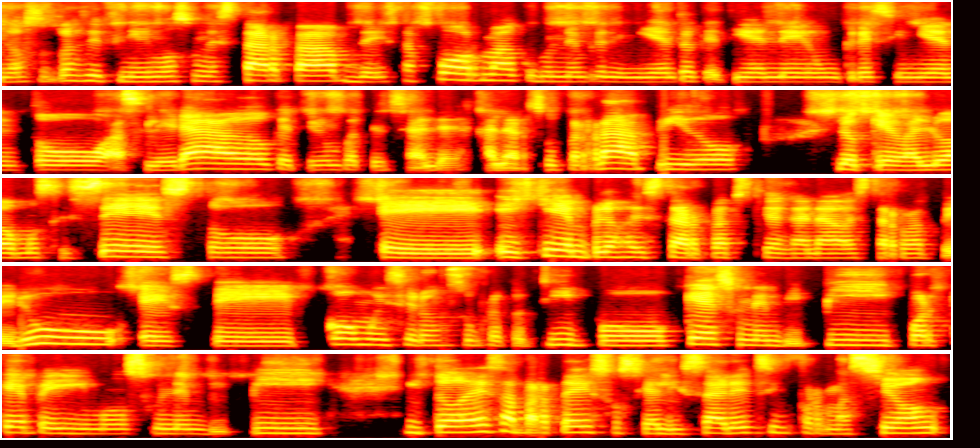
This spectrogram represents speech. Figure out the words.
nosotros definimos una startup de esta forma, como un emprendimiento que tiene un crecimiento acelerado, que tiene un potencial de escalar súper rápido, lo que evaluamos es esto, eh, ejemplos de startups que han ganado Startup Perú, este, cómo hicieron su prototipo, qué es un MVP, por qué pedimos un MVP y toda esa parte de socializar esa información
